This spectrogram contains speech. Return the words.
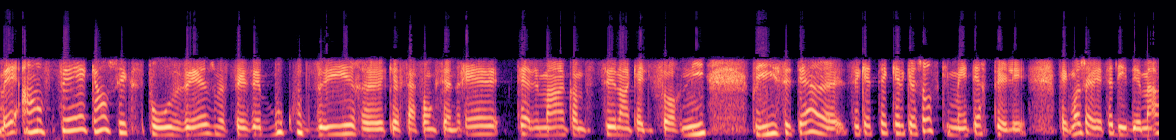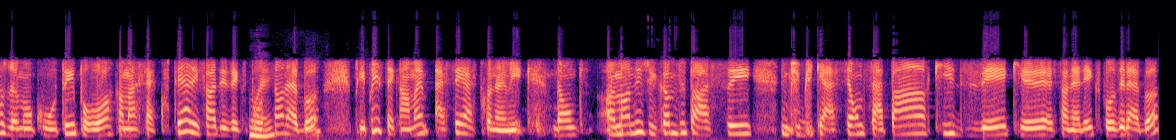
Mais en fait, quand j'exposais, je me faisais beaucoup dire euh, que ça fonctionnerait tellement comme style en Californie. Puis c'était c'était quelque chose qui m'interpellait. Fait que moi, j'avais fait des démarches de mon côté pour voir comment ça coûtait aller faire des expositions là-bas. Puis les prix, c'était quand même assez astronomique. Donc, à un moment donné, j'ai comme vu passer une publication de sa part qui disait qu'elle s'en allait exposer là-bas.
